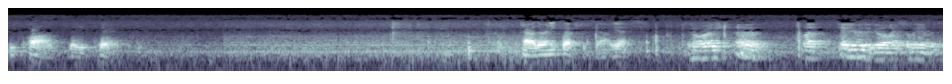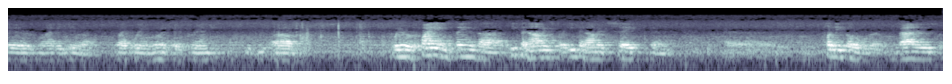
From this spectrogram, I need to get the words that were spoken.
Because they cared. Are there any questions now? Yes. You know, Rush, about 10 years ago, like so many of us did, when I became a right-wing lunatic fringe, uh, we were fighting things, uh, economics for economics' sake and uh, political values for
